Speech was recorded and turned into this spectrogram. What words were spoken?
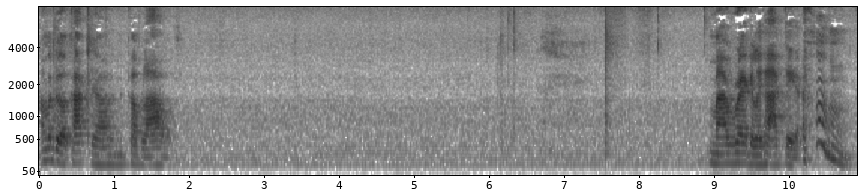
I'm going to do a cocktail in a couple hours. My regular cocktail.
